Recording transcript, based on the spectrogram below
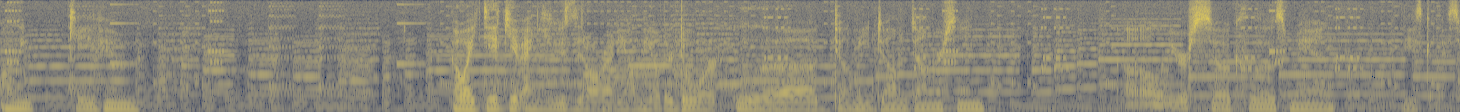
Only gave him. Oh, I did give. I used it already on the other door. Ugh, dummy, dumb, dummerson. You're so close, man. These guys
